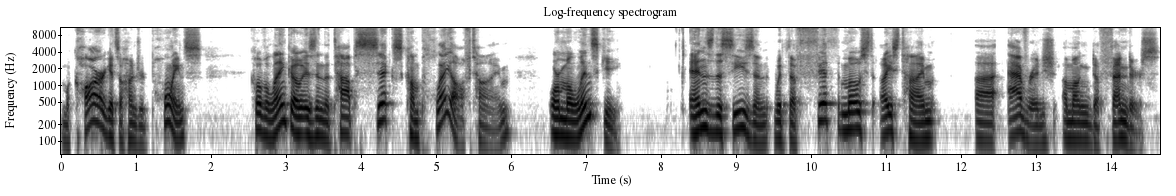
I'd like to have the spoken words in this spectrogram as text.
Makar gets 100 points, Kovalenko is in the top six come playoff time, or Malinski ends the season with the fifth most ice time uh, average among defenders?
